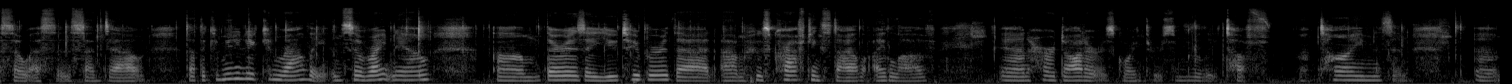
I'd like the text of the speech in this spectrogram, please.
SOSs sent out, that the community can rally. And so right now, um, there is a YouTuber that um, whose crafting style I love, and her daughter is going through some really tough um, times, and um,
